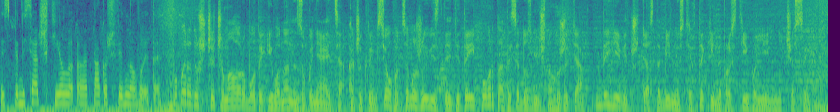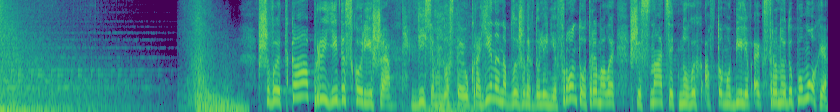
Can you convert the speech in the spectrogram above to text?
десь 50 шкіл також відновити. Попереду ще чимало роботи, і вона не зупиняється. Адже крім всього, це можливість для дітей повертатися до звичного життя, де є відчуття стабільності в такі непрості воєнні часи. Швидка приїде скоріше. Вісім областей України, наближених до лінії фронту, отримали 16 нових автомобілів екстреної допомоги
